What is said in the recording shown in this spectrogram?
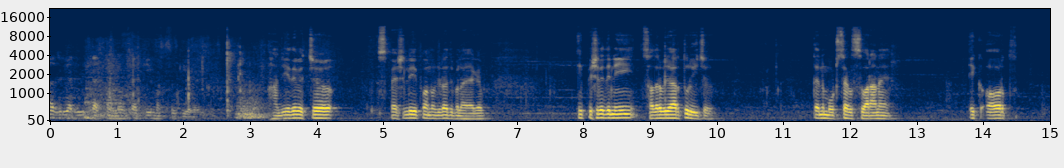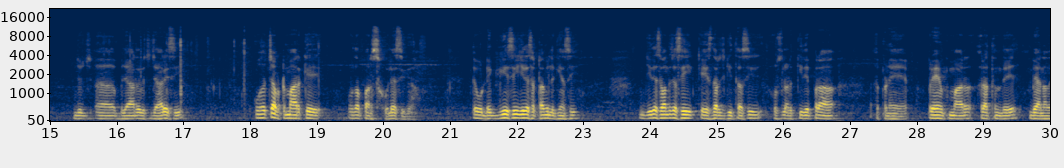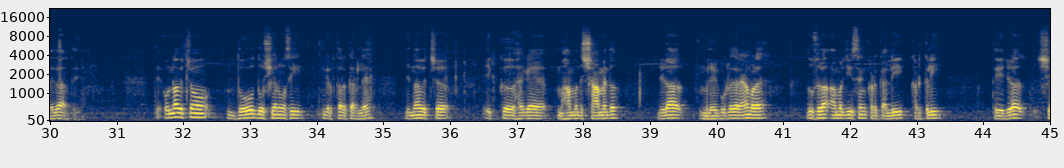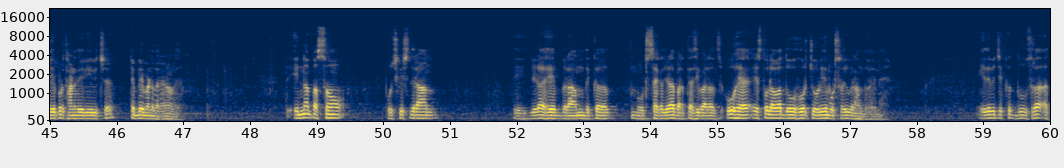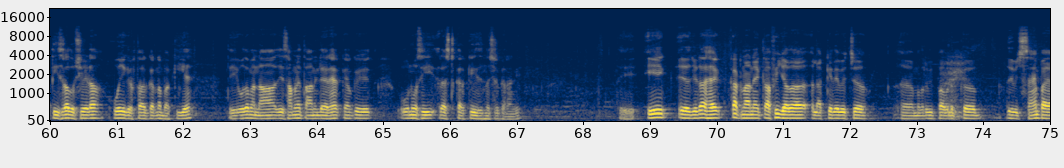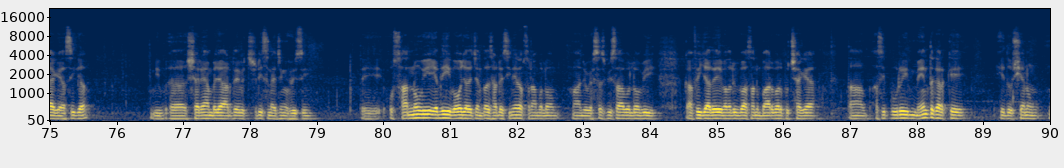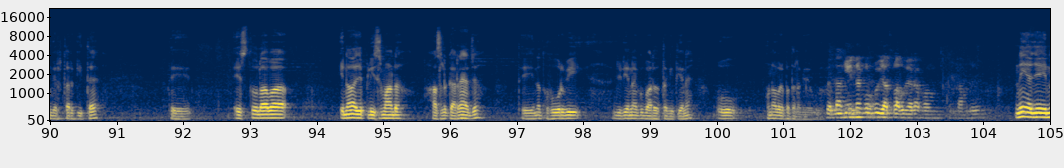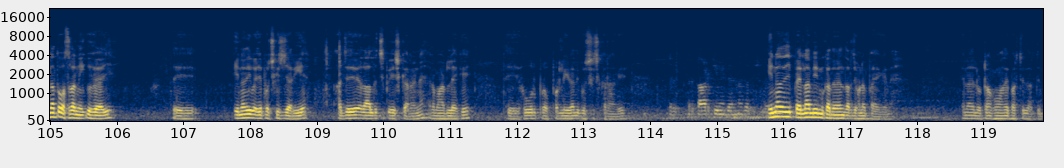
Sir ਜਿਹੜੀ ਅੱਜ ਦੀ press conference ਹੈ ਕੀ ਮਕਸਦ ਕੀ ਹੈ ਹਾਂਜੀ, ਇਹਦੇ ਵਿੱਚ ਸਪੈਸ਼ਲੀ ਤੁਹਾਨੂੰ ਜਿਹੜਾ ਅੱਜ ਬੁਲਾਇਆ ਗਿਆ, ਇਹ ਪਿਛਲੇ ਦਿਨੀ ਸਦਰ ਬਾਜ਼ਾਰ ਧੂਰੀ 'ਚ ਤਿੰਨ ਮੋਟਰਸਾਈਕਲ ਸਵਾਰਾਂ ਨੇ, ਇੱਕ ਔਰਤ ਜੋ ਬਾਜ਼ਾਰ ਦੇ ਵਿੱਚ ਜਾ ਰਹੀ ਸੀ, ਉਹਦਾ ਝਪਟ ਮਾਰ ਕੇ ਉਹਦਾ ਪਰਸ ਖੋਲਿਆ ਸੀਗਾ ਤੇ ਉਹ ਡਿੱਗ ਗਈ ਸੀ, ਜਿਹਦੇ ਸੱਟਾਂ ਵੀ ਲੱਗੀਆਂ ਸੀ। ਜਿਹਦੇ ਸੰਬੰਧ 'ਚ ਅਸੀਂ ਕੇਸ ਦਰਜ ਕੀਤਾ ਸੀ, ਉਸ ਲੜਕੀ ਦੇ ਭਰਾ ਆਪਣੇ ਪ੍ਰੇਮ ਕੁਮਾਰ ਰਤਨ ਦੇ ਬਿਆਨਾਂ ਦੇ ਆਧਾਰ ਤੇ। ਤੇ ਉਹਨਾਂ ਵਿੱਚੋਂ ਦੋ ਦੋਸ਼ੀਆਂ ਨੂੰ ਅਸੀਂ ਗ੍ਰਿਫਤਾਰ ਕਰ ਲਿਆ। ਜਿਨ੍ਹਾਂ ਵਿੱਚ ਇੱਕ ਹੈਗਾ ਮੁਹੰਮਦ ਸ਼ਾਮਿਦ, ਜਿਹੜਾ ਮਲੇਰਕੋਟਲੇ ਦਾ ਰਹਿਣ ਵਾਲਾ ਹੈ। ਦੂਸਰਾ ਅਮਰਜੀਤ ਸਿੰਘ ਖੜਕਾਲੀ, ਖੜਕਲੀ ਤੇ ਜਿਹੜਾ ਸ਼ੇਰਪੁਰ ਥਾਣੇ ਦੇ ਏਰੀਆ ਵਿੱਚ ਟਿੱਬੇ ਪਿੰਡ ਦਾ ਰਹਿਣ ਵਾਲਾ ਹੈ। ਤੇ ਇਹਨਾਂ ਪਾਸੋਂ ਪੁੱਛਗਿੱਛ ਦੌਰਾਨ ਤੇ ਜਿਹੜਾ ਇਹ ਬਰਾਮਦ ਇੱਕ ਮੋਟਰਸਾਈਕਲ ਜਿਹੜਾ ਵਰਤਿਆ ਸੀ ਵਾਰਦਾਤ ਉਹ ਹੈ। ਇਸ ਤੋਂ ਇਲਾਵਾ ਦੋ ਹੋਰ ਚੋਰੀ ਦੇ ਮੋਟਰਸਾਈਕਲ ਵੀ ਬਰਾਮਦ ਹੋਏ ਨੇ। ਇਹਦੇ ਵਿੱਚ ਇੱਕ ਦੂਸਰਾ ਤੀਸਰਾ ਦੋਸ਼ੀ ਜਿਹੜਾ, ਉਹ ਇਹ ਗ੍ਰਿਫਤਾਰ ਕਰਨਾ ਬਾਕੀ ਹੈ ਤੇ ਉਹਦਾ ਮੈਂ ਨਾਂ ਜੇ ਸਾਹਮਣੇ ਤਾਂ ਨਹੀਂ ਲੈ ਰਿਹਾ ਕਿਉਂਕਿ ਉਹਨੂੰ ਅਸੀਂ ਅਰੈਸਟ ਕਰਕੇ ਨਸ਼ਰ ਕਰਾਂਗੇ। ਤੇ ਇਹ ਜਿਹੜਾ ਹੈ ਘਟਨਾ ਨੇ ਕਾਫੀ ਜ਼ਿਆਦਾ ਇਲਾਕੇ ਦੇ ਵਿੱਚ ਮਤਲਬ ਵੀ ਪਬਲਿਕ ਦੇ ਵਿੱਚ ਸਹਿਮ ਪਾਇਆ ਗਿਆ ਸੀਗਾ ਵੀ ਸ਼ਰਿਆਂ ਬਾਜ਼ਾਰ ਦੇ ਵਿੱਚ ਜਿਹੜੀ ਸਨੈਚਿੰਗ ਹੋਈ ਸੀ ਤੇ ਉਹ ਸਾਨੂੰ ਵੀ ਇਹਦੀ ਬਹੁਤ ਜ਼ਿਆਦਾ ਚਿੰਤਾ ਸਾਡੇ ਸੀਨੀਅਰ ਅਫਸਰਾਂ ਵੱਲੋਂ, ਮਾਨਯੋਗ ਐਸਐਸਪੀ ਸਾਹਿਬ ਵੱਲੋਂ ਵੀ ਕਾਫੀ ਜ਼ਿਆਦਾ ਮਤਲਬ ਵੀ ਸਾਨੂੰ ਬਾਰ-ਬਾਰ ਪੁੱਛਿਆ ਗਿਆ। ਤਾਂ ਅਸੀਂ ਪੂਰੀ ਮਿਹਨਤ ਕਰਕੇ ਇਹ ਦੋਸ਼ੀਆਂ ਨੂੰ ਗ੍ਰਿਫਤਾਰ ਕੀਤਾ ਹੈ ਤੇ ਇਸ ਤੋਂ ਇਲਾਵਾ ਇਹਨਾਂ ਦਾ ਜੇ ਪੁਲਿਸ ਰਿਮਾਂਡ ਹਾਸਲ ਕਰ ਰਹੇ ਹਾਂ ਅੱਜ ਤੇ ਇਹਨਾਂ ਤੋਂ ਹੋਰ ਵੀ ਜਿਹੜੀਆਂ ਇਹਨਾਂ ਕੋਈ ਵਾਰਦਾਤਾਂ ਕੀਤੀਆਂ ਨੇ ਉਹ ਉਹਨਾਂ ਬਾਰੇ ਪਤਾ ਲੱਗ ਜਾਊਗਾ ਕੀ ਇਹਨਾਂ ਕੋਲ ਕੋਈ ਅਸਲਾ ਵਗੈਰਾ ਕੰਮ ਦੇ? ਨਹੀਂ ਅਜੇ ਇਹਨਾਂ ਤੋਂ ਅਸਲਾ ਨਹੀਂ ਕੋਈ ਹੋਇਆ ਜੀ ਤੇ ਇਹਨਾਂ ਦੀ ਅਜੇ ਪੁੱਛਗਿੱਛ ਜਾਰੀ ਹੈ। ਅੱਜ ਇਹ ਅਦਾਲਤ 'ਚ ਪੇਸ਼ ਕਰ ਰਹੇ ਨੇ ਰਿਮਾਂਡ ਲੈ ਕੇ ਤੇ ਹੋਰ ਪ੍ਰੋਪਰਲੀ ਇਹਨਾਂ ਦੀ ਪੁੱਛਗਿੱਛ ਕਰਾਂਗੇ। ਰਿਕਾਰਡ ਕਿਵੇਂ ਦਾ ਇਹਨਾਂ ਦਾ ਇਹਨਾਂ ਦੇ ਪਹਿਲਾਂ ਵੀ ਮੁਕੱਦਮੇ ਦਰਜ ਹੋਣੇ ਪਾਏ ਗਏ ਨੇ। ਇਹਨਾਂ ਦੇ ਲੁੱਟਾਂ ਖੋਹਾਂ ਦੇ ਪਰਚੇ ਦਰਜ ਨੇ।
